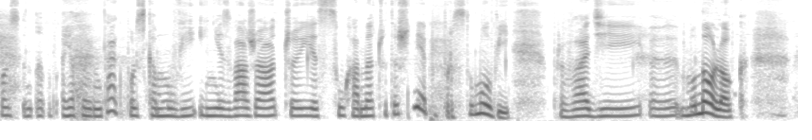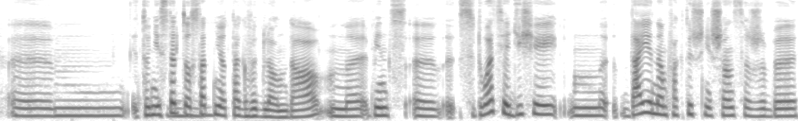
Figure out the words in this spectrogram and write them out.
Pols no, a ja powiem tak, Polska mówi i nie zważa, czy jest słuchana, czy też nie, po prostu mówi. Prowadzi y, monolog. To niestety ostatnio tak wygląda, mm, więc y, sytuacja dzisiaj mm, daje nam faktycznie szansę, żeby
